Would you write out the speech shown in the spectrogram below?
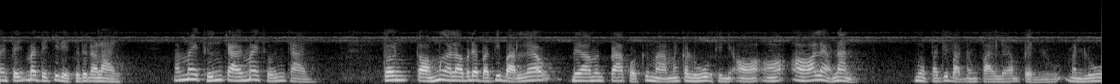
มันเป็นไม่เป็นกิเลสจะเป็นอะไร มันไม่ถึงใจไม่สนใจจนต่อเมื่อเราไม่ได้ปฏิบัติแล้ว เวลามันปรากฏขึ้นมามันก็รู้ทีนี้อ๋ออ๋ออ๋อแล้วนั่น เมื่อปฏิบัติลงไปแล้วเป็นรู้มันรู้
